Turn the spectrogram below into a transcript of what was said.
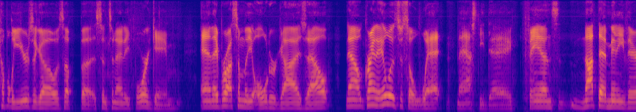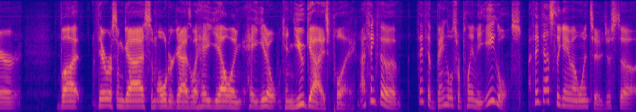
couple years ago, I was up uh, Cincinnati for a game, and they brought some of the older guys out now, granted, it was just a wet, nasty day. Fans, not that many there, but there were some guys, some older guys, like, hey, yelling, hey, you know, can you guys play? I think the I think the Bengals were playing the Eagles. I think that's the game I went to. Just uh,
